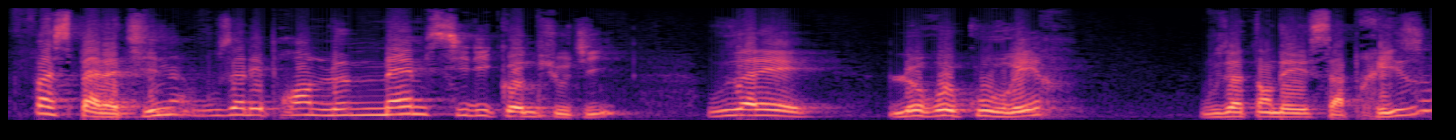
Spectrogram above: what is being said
face palatine, vous allez prendre le même silicone beauty. Vous allez le recouvrir. Vous attendez sa prise.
